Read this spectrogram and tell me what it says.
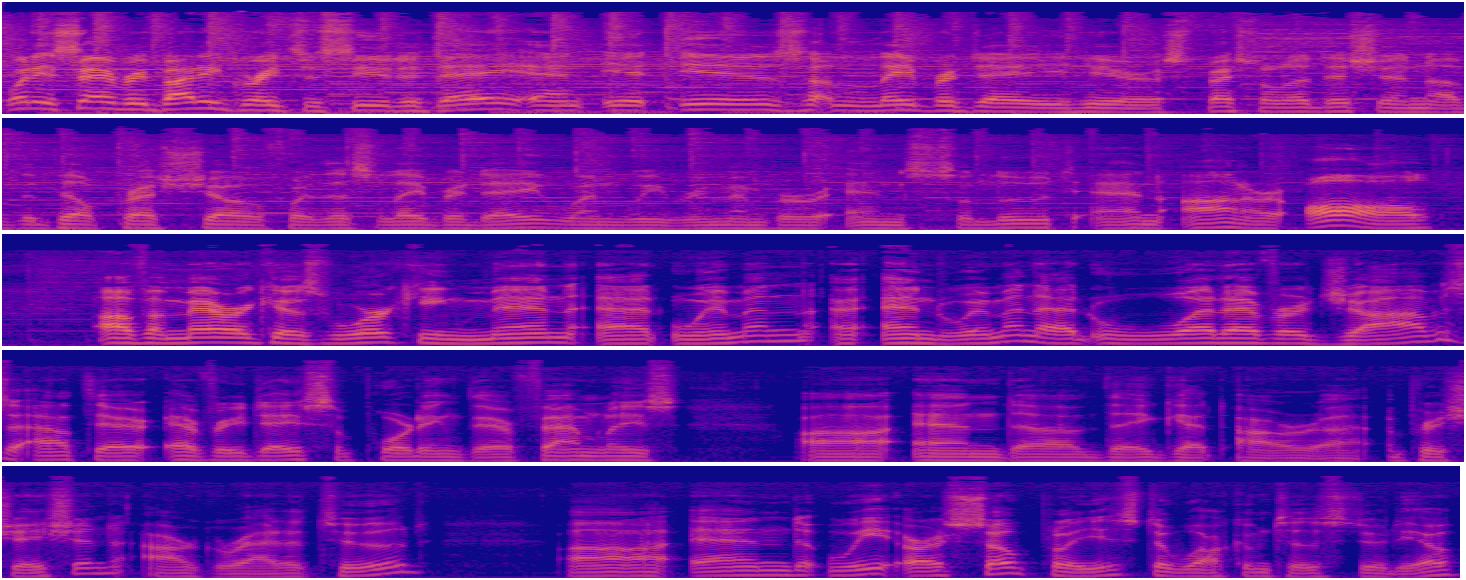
What do you say, everybody? Great to see you today. And it is Labor Day here, a special edition of the Bill Press Show for this Labor Day when we remember and salute and honor all of America's working men at women and women at whatever jobs out there every day supporting their families. Uh, and uh, they get our uh, appreciation, our gratitude. Uh, and we are so pleased to welcome to the studio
